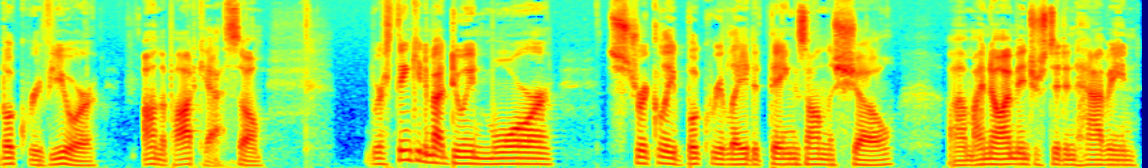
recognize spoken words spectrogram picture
book reviewer on the podcast. So we're thinking about doing more strictly book related things on the show. Um, I know I'm interested in having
